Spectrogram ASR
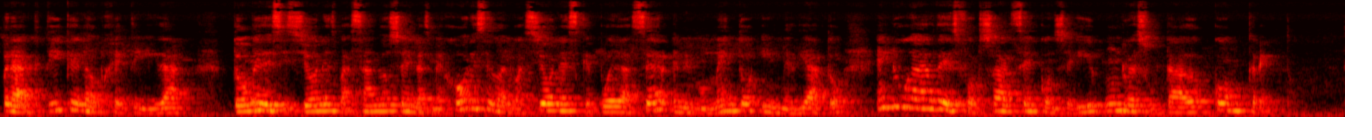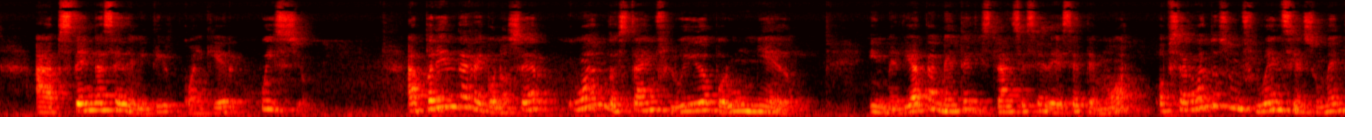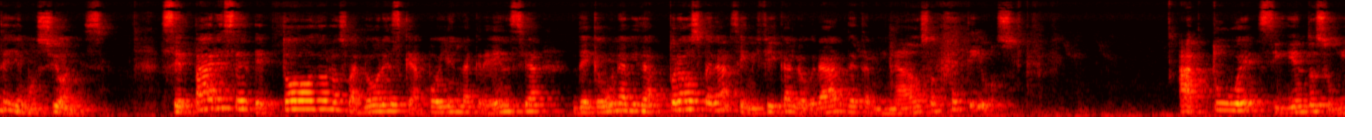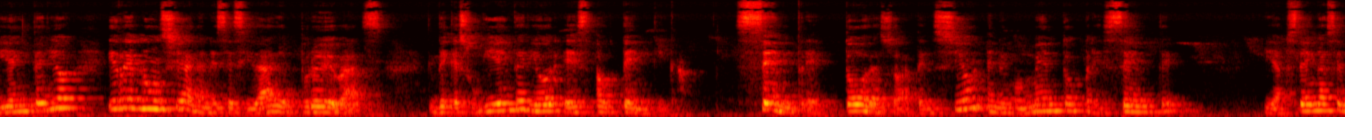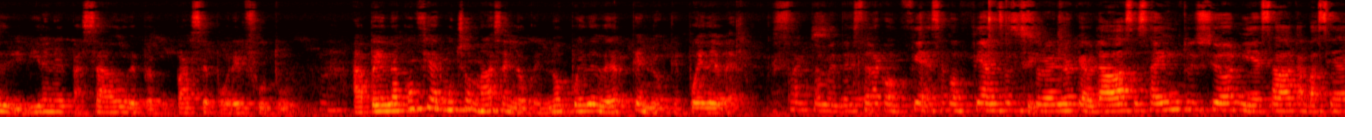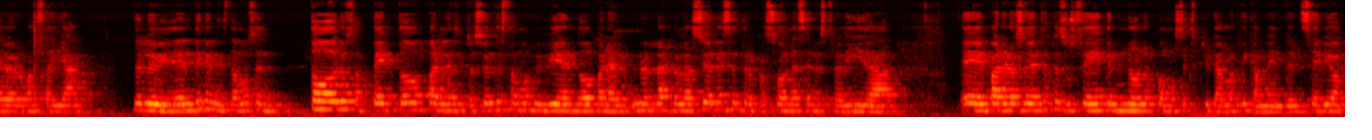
Practique la objetividad. Tome decisiones basándose en las mejores evaluaciones que pueda hacer en el momento inmediato, en lugar de esforzarse en conseguir un resultado concreto. Absténgase de emitir cualquier juicio. Aprenda a reconocer cuándo está influido por un miedo. Inmediatamente distánciese de ese temor, observando su influencia en su mente y emociones. Sepárese de todos los valores que apoyen la creencia de que una vida próspera significa lograr determinados objetivos. Actúe siguiendo su guía interior y renuncie a la necesidad de pruebas de que su guía interior es auténtica. Centre toda su atención en el momento presente y absténgase de vivir en el pasado, de preocuparse por el futuro. Aprenda a confiar mucho más en lo que no puede ver que en lo que puede ver. Exactamente, esa, confianza, esa confianza, ese que hablabas, esa intuición y esa capacidad de ver más allá de lo evidente que necesitamos en todos los aspectos para la situación que estamos viviendo, para las relaciones entre personas en nuestra vida, eh, para los eventos que suceden que no nos podemos explicar lógicamente. En serio,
